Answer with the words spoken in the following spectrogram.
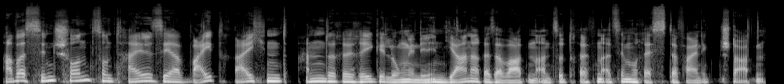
Aber es sind schon zum Teil sehr weitreichend andere Regelungen in den Indianerreservaten anzutreffen als im Rest der Vereinigten Staaten.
